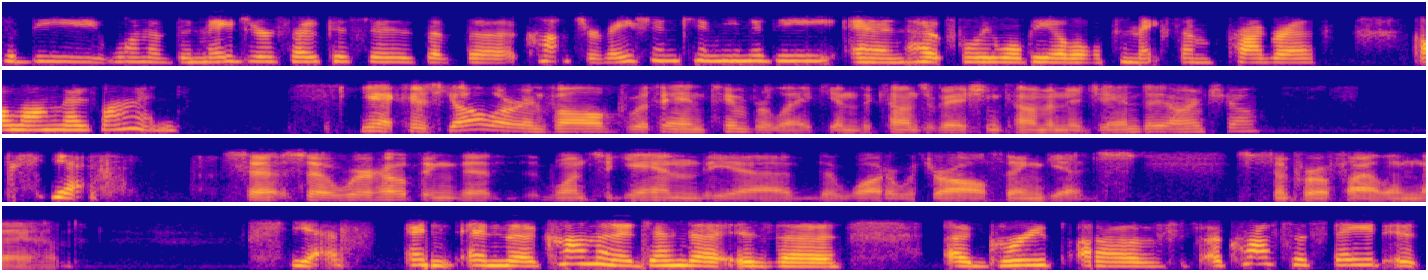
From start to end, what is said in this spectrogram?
to be one of the major focuses of the conservation community, and hopefully we'll be able to make some progress along those lines. Yeah, because y'all are involved with Ann Timberlake in the Conservation Common Agenda, aren't y'all? Yes, so so we're hoping that once again the uh, the water withdrawal thing gets some profile in that. Yes, and and the common agenda is a a group of across the state it's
